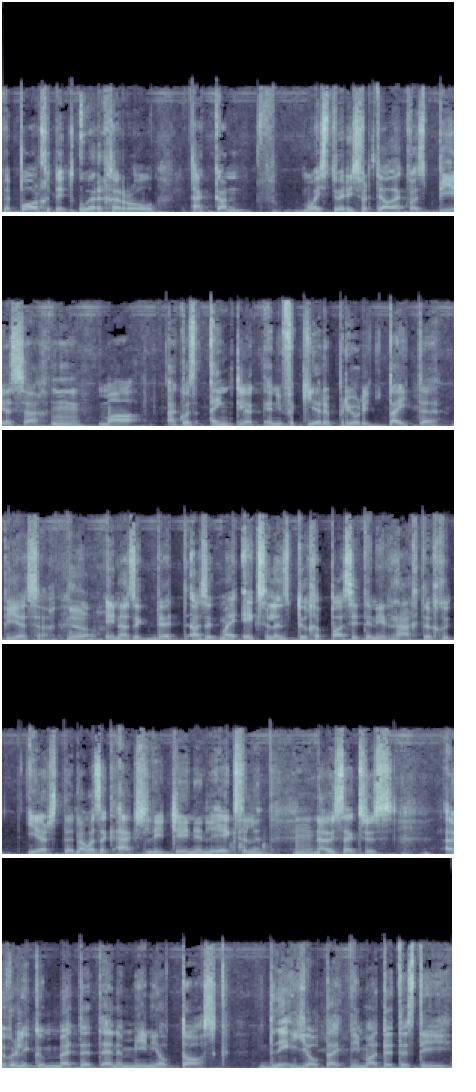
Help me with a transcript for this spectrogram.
'n paar goed het oorgerol ek kan mooi stories vertel ek was besig mm. maar ek was eintlik in die verkeerde prioriteite besig. Ja. En as ek dit as ek my excellence toegepas het in die regte goed eerste, dan was ek actually genuinely excellent. Hmm. Nou is ek soos overly committed in a menial task. Nie heeltyd nie, maar dit is die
